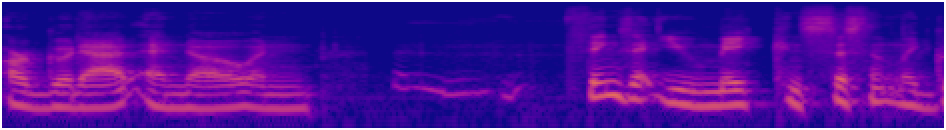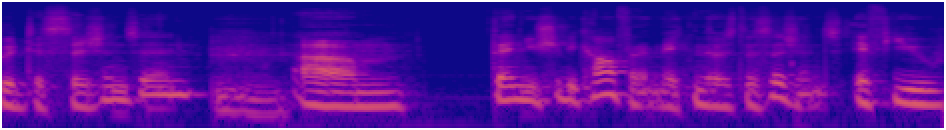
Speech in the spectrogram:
are good at and know, and things that you make consistently good decisions in, um, then you should be confident making those decisions. If you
